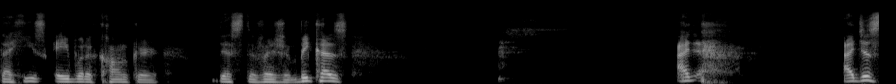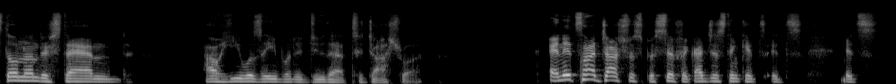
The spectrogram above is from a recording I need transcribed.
that he's able to conquer this division? Because I I just don't understand how he was able to do that to Joshua. And it's not Joshua specific. I just think it's it's it's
